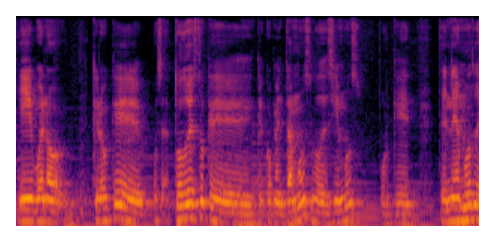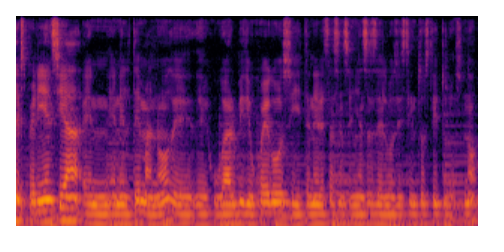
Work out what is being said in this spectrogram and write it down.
Y bueno, creo que, o sea, todo esto que, que comentamos lo decimos porque tenemos la experiencia en, en el tema, ¿no? De, de, jugar videojuegos y tener estas enseñanzas de los distintos títulos, ¿no?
